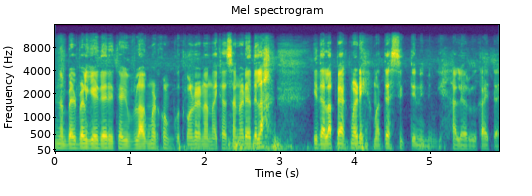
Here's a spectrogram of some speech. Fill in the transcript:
ಇನ್ನು ಬೆಳ ಬೆಳಗ್ಗೆ ಇದೇ ರೀತಿಯಾಗಿ ವ್ಲಾಗ್ ಮಾಡ್ಕೊಂಡು ಕೂತ್ಕೊಂಡ್ರೆ ನನ್ನ ಕೆಲಸ ನಡೆಯೋದಿಲ್ಲ. ಇದೆಲ್ಲ ಪ್ಯಾಕ್ ಮಾಡಿ ಮತ್ತೆ ಸಿಗ್ತೀನಿ ನಿಮಗೆ. ಅಲ್ಲಿವರೆಗೂ ಕಾಯ್ತಾ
